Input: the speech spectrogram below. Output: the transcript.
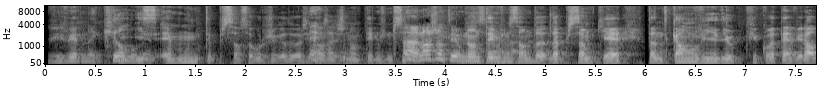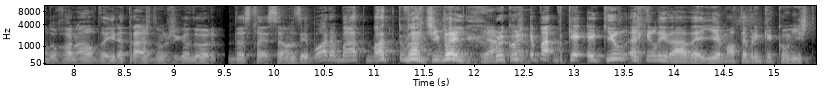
viver naquele momento. Isso é muita pressão sobre os jogadores é. e nós às vezes não temos noção. Não, nós não temos não noção, temos noção da, da, pressão que é. Tanto que há um vídeo que ficou até viral do Ronaldo a ir atrás de um jogador da seleção a dizer bora, bate, bate, tu bates bem. Yeah, porque, yeah. Epá, porque aquilo, a realidade é, e a malta brinca com isto,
